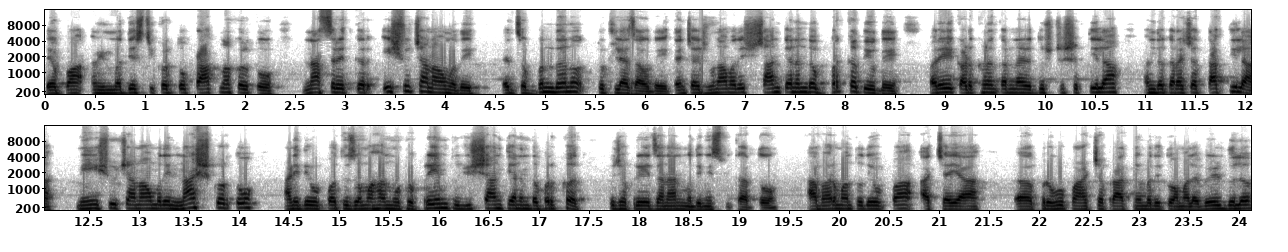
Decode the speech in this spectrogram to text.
देवपा आम्ही मध्यस्थी करतो प्रार्थना करतो. नासरेतकर येशूच्या नावामध्ये त्यांचं बंधन तुटल्या जाऊ दे. त्यांच्या जीवनामध्ये शांती आनंद बरकत येऊ दे. अरे अडखळण करणाऱ्या दुष्ट शक्तीला अंधकाराच्या ताकदीला मी येशूच्या नावामध्ये नाश करतो. आणि देवप्पा तुझं महान मोठं प्रेम तुझी शांती आनंद बरकत तुझ्या प्रियजनांमध्ये मी स्वीकारतो. आभार मानतो देवप्पा आजच्या या प्रभू पहाटच्या प्रार्थनेमध्ये तू आम्हाला वेळ दिलं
